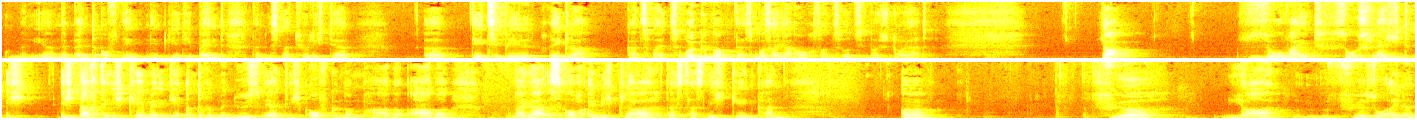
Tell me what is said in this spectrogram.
Und wenn ihr eine Band aufnehmt, nehmt ihr die Band. Dann ist natürlich der äh, Dezibelregler ganz weit zurückgenommen. Das muss er ja auch, sonst wird es übersteuert. Ja, so weit, so schlecht. Ich, ich dachte, ich käme in die anderen Menüs, während ich aufgenommen habe. Aber naja, ist auch eigentlich klar, dass das nicht gehen kann. Äh, für, ja, für so eine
